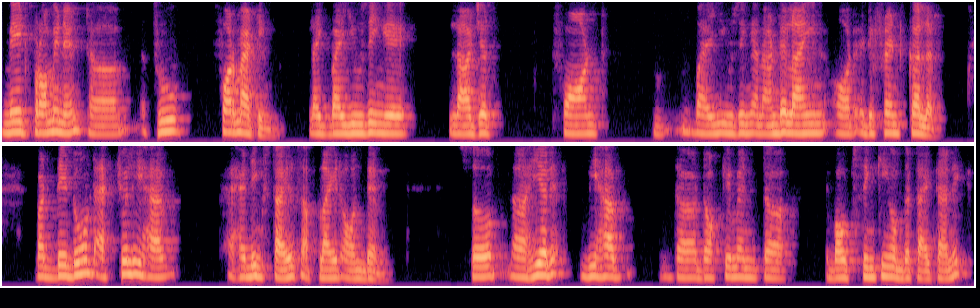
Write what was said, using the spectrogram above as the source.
made prominent uh, through formatting, like by using a larger font, by using an underline or a different color. But they don't actually have heading styles applied on them. So uh, here we have the document uh, about sinking of the Titanic.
